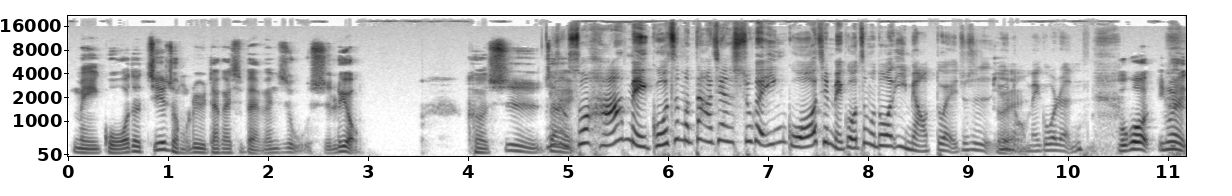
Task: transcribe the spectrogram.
美国的接种率大概是百分之五十六。可是我想在，说哈，美国这么大，竟然输给英国，而且美国有这么多疫苗队，就是对 you know 美国人，不过因为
